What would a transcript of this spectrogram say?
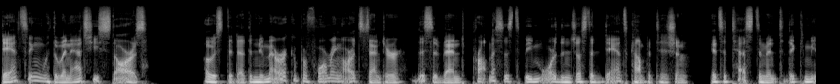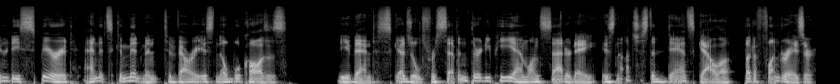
Dancing with the Wenatchee Stars. Hosted at the Numerica Performing Arts Center, this event promises to be more than just a dance competition. It's a testament to the community's spirit and its commitment to various noble causes. The event, scheduled for 7:30 p.m. on Saturday, is not just a dance gala, but a fundraiser.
